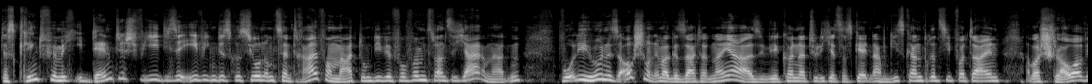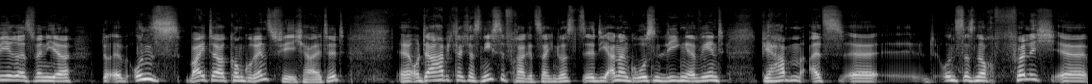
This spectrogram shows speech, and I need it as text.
das klingt für mich identisch wie diese ewigen Diskussionen um Zentralvermarktung, die wir vor 25 Jahren hatten, wo Uli Hoeneß auch schon immer gesagt hat, naja, also wir können natürlich jetzt das Geld nach dem Gießkannenprinzip verteilen, aber schlauer wäre es, wenn ihr äh, uns weiter konkurrenzfähig haltet. Äh, und da habe ich gleich das nächste Fragezeichen. Du hast äh, die anderen großen Ligen erwähnt. Wir haben, als äh, uns das noch völlig äh,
